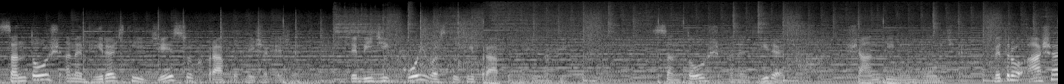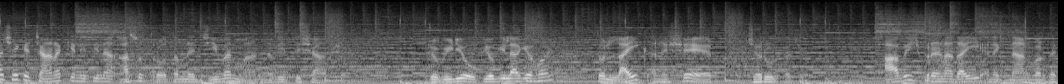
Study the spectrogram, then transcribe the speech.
સંતોષ અને ધીરજથી જે સુખ પ્રાપ્ત થઈ શકે છે તે બીજી કોઈ વસ્તુથી પ્રાપ્ત થતું નથી. સંતોષ અને ધીરજ શાંતિનું મૂળ છે. મિત્રો, આશા છે કે ચાણક્ય નીતિના આ સૂત્રો તમને જીવનમાં નવી દિશા આપશે. જો વીડિયો ઉપયોગી લાગ્યો હોય, તો લાઈક અને શેર જરૂર કરજો. આવી જ પ્રેરણાદાયી અને જ્ઞાનવર્ધક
